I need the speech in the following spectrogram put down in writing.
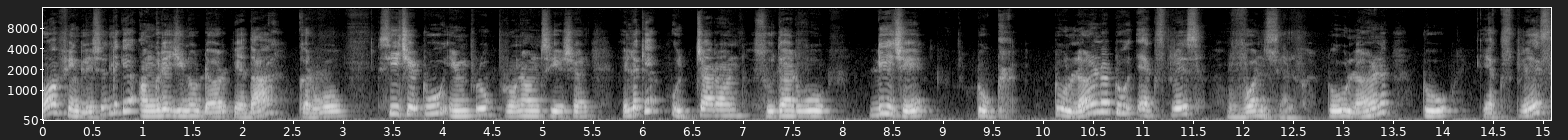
ઓફ ઇંગ્લિશ એટલે કે અંગ્રેજીનો ડર પેદા કરવો. સી છે ટુ ઇમ્પ્રૂવ પ્રોનાઉન્સિએશન એટલે કે ઉચ્ચારણ સુધારવું. ડી છે to to learn to express oneself to learn to express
